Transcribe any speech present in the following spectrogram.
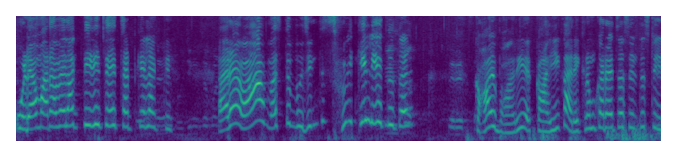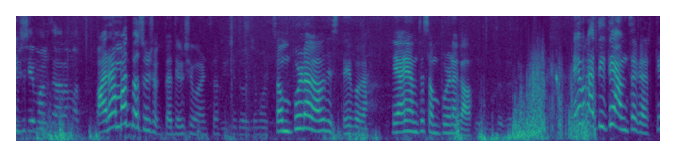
उड्या माराव्या लागतील इथे चटके लागतील. अरे वा मस्त भुजिंग तर सोय केली आहे तू तर. काय भारी आहे. काही कार्यक्रम करायचा असेल तर स्टेज आरामात. आरामात बसू शकता दीडशे माणसं. संपूर्ण गाव दिसते हे बघा. हे आहे आमचं संपूर्ण गाव. हे बघा तिथे आमचं घर. ते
